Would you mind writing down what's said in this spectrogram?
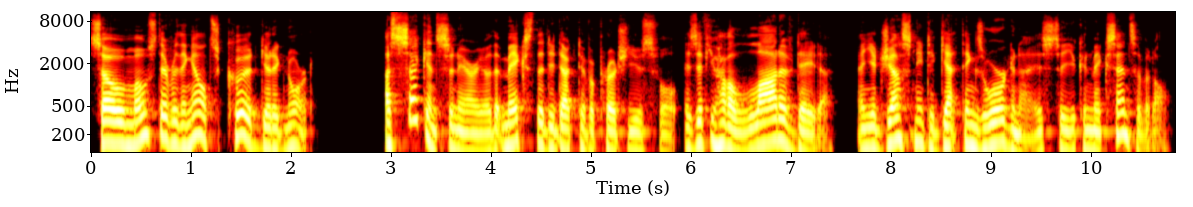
So most everything else could get ignored. A second scenario that makes the deductive approach useful is if you have a lot of data and you just need to get things organized so you can make sense of it all.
